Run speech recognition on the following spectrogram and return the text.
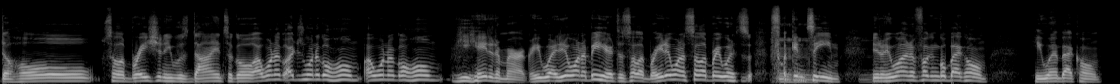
The whole celebration, he was dying to go. I want to. I just want to go home. I want to go home. He hated America. He, he didn't want to be here to celebrate. He didn't want to celebrate with his fucking mm-hmm. team. You know, he wanted to fucking go back home. He went back home.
